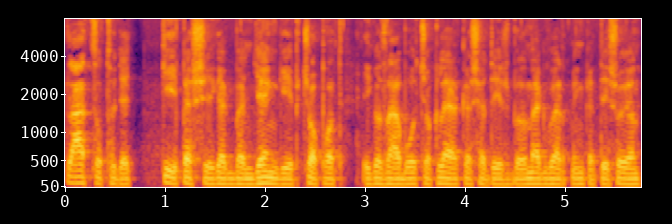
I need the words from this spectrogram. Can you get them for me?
látszott, hogy egy képességekben gyengébb csapat igazából csak lelkesedésből megvert minket, és olyan,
